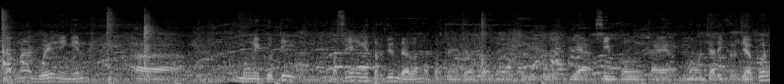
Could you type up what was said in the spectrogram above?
karena gue ingin uh, mengikuti maksudnya ingin terjun dalam opportunity opportunity itu ya simple kayak mau cari kerja pun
